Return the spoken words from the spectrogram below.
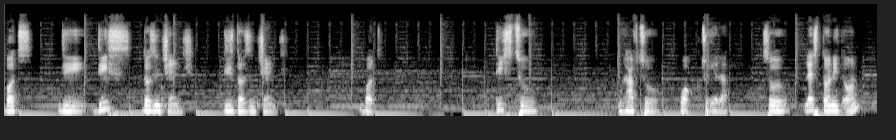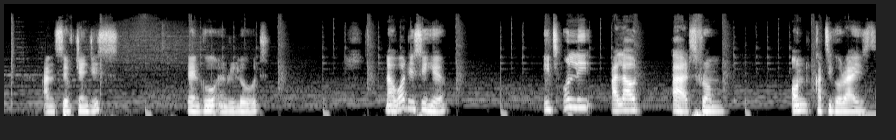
But the this doesn't change, this doesn't change. But these two we have to work together. So let's turn it on and save changes. Then go and reload. Now what do you see here? It's only allowed ads from uncategorized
